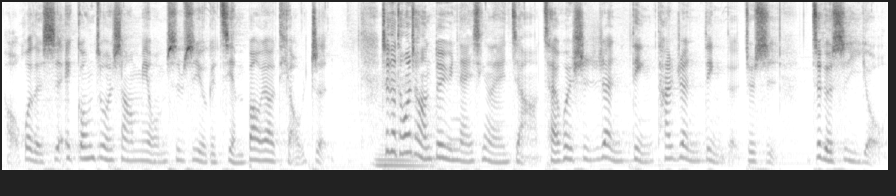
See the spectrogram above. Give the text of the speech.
好，或者是诶，工作上面我们是不是有个简报要调整？嗯。这个通常对于男性来讲，才会是认定他认定的，就是这个是有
